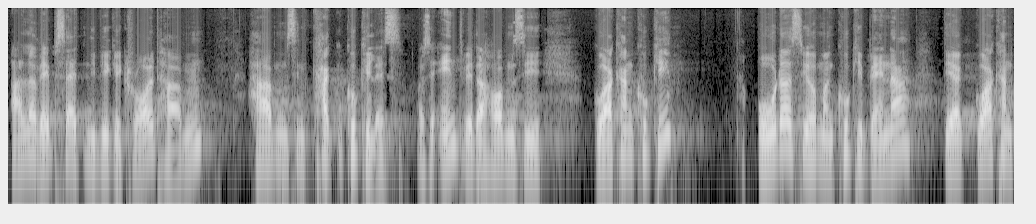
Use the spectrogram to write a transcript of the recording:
aller Webseiten, die wir gecrawlt haben, haben, sind cookieless. Also entweder haben Sie gar keinen Cookie oder Sie haben einen Cookie-Banner, der gar keinen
